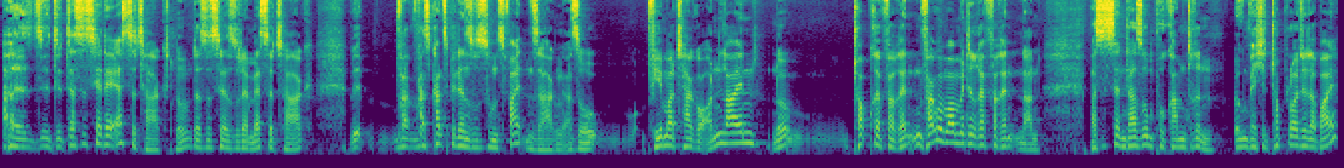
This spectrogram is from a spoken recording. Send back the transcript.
Aber das ist ja der erste Tag, ne? Das ist ja so der Messetag. Was kannst du mir denn so zum zweiten sagen? Also viermal Tage online, ne? Top-Referenten. Fangen wir mal mit den Referenten an. Was ist denn da so im Programm drin? Irgendwelche Top-Leute dabei?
